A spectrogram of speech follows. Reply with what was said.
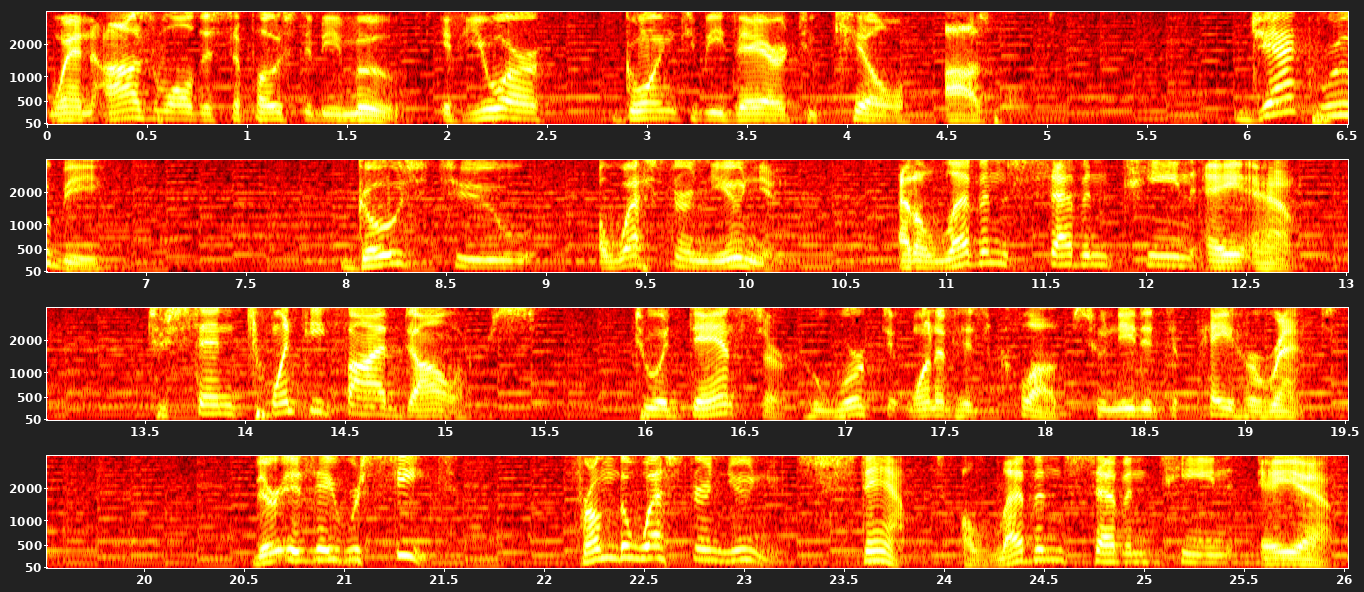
when Oswald is supposed to be moved. If you are going to be there to kill Oswald, Jack Ruby goes to a Western Union at 11:17 a.m. to send $25 to a dancer who worked at one of his clubs who needed to pay her rent. There is a receipt from the Western Union stamped 11:17 a.m.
